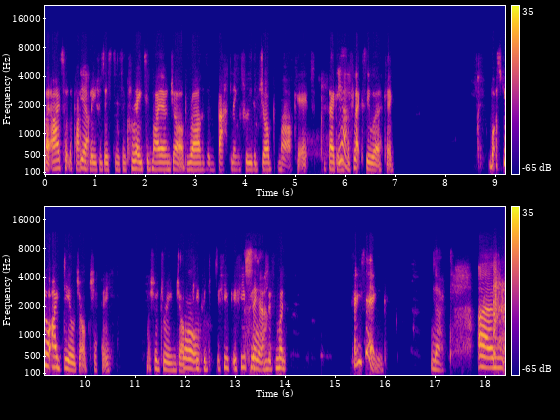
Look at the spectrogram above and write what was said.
like I took the path Yeah. of least resistance and created my own job rather than battling through the job market, begging Yeah. for flexi working. What's your ideal job, Chippy? What's your dream job? if you could, if you, if you could, singer. if mon- can you sing? No. Um,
